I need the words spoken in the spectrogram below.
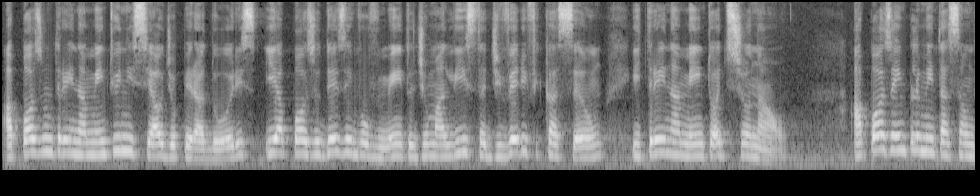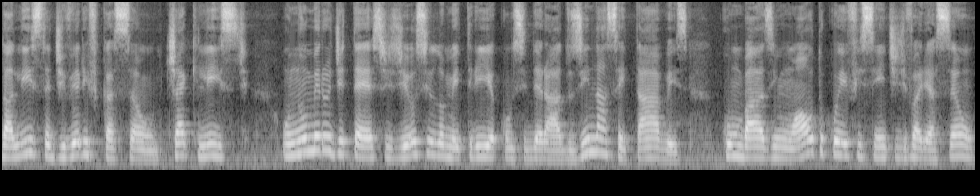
após um treinamento inicial de operadores e após o desenvolvimento de uma lista de verificação e treinamento adicional. Após a implementação da lista de verificação checklist, o número de testes de oscilometria considerados inaceitáveis, com base em um alto coeficiente de variação,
